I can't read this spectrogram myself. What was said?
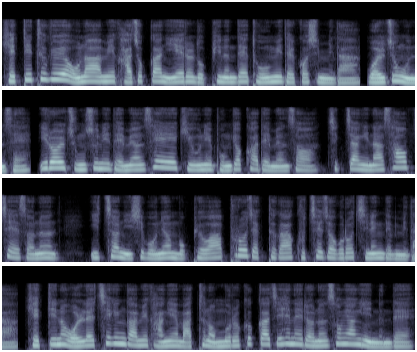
개띠 특유의 온화함이 가족 간 이해를 높이는 데 도움이 될 것입니다. 월중 운세 1월 중순이 되면 새해의 기운이 본격화되면서 직장이나 사업체에서는 2025년 목표와 프로젝트가 구체적으로 진행됩니다. 개띠는 원래 책임감이 강해 맡은 업무를 끝까지 해내려는 성향이 있는데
